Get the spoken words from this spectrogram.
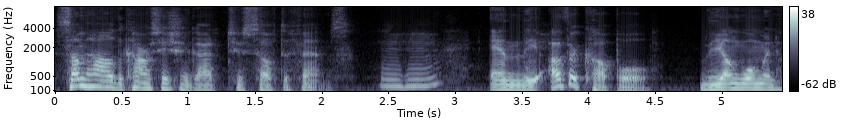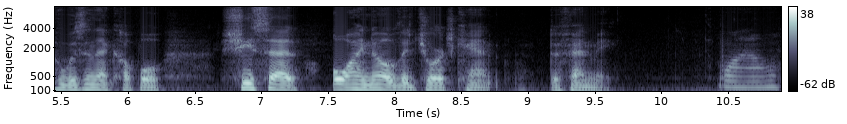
Somehow the conversation got to self defense. Mm-hmm. And the other couple, the young woman who was in that couple, she said, Oh, I know that George can't defend me. Wow.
